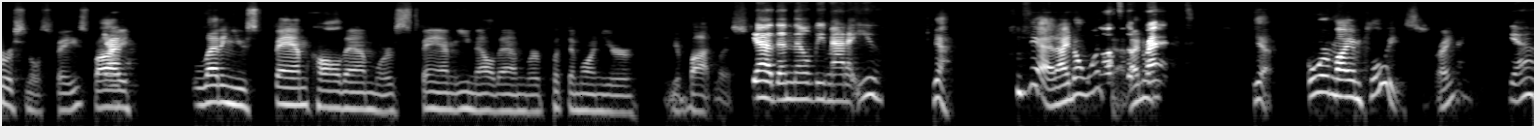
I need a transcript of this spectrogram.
personal space by Yeah. letting you spam call them or spam email them or put them on your your bot list. yeah, then they'll be mad at you. Yeah, Yeah, and I don't want that. I don't friend. Yeah, or my employees, right? Yeah,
